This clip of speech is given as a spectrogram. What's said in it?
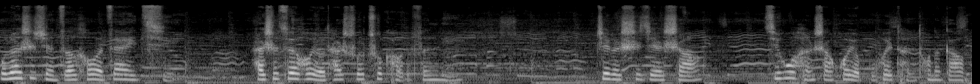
无论是选择和我在一起，还是最后由她说出口的分离，这个世界上几乎很少会有不会疼痛的告别。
